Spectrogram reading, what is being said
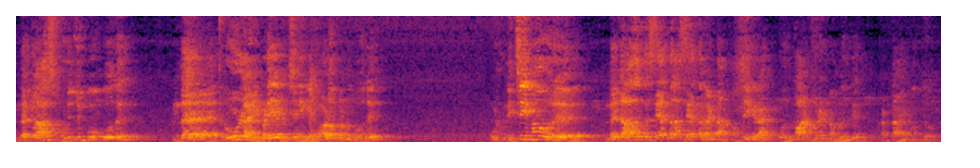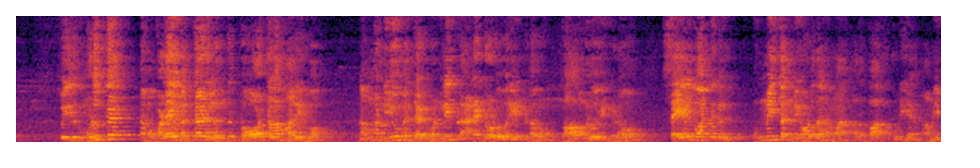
இந்த கிளாஸ் முடிஞ்சு போகும்போது இந்த ரூல் அடிப்படையை வச்சு நீங்க ஃபாலோ பண்ணும்போது நிச்சயமா ஒரு இந்த ஜாதகத்தை சேர்த்தலாம் சேர்த்த வேண்டாம் அப்படிங்கிற ஒரு கான்பிடன்ட் நம்மளுக்கு கட்டாயம் வந்துடும் இதுக்கு முழுக்க நம்ம பழைய மெத்தட்ல இருந்து டோட்டலா மாறிடுவோம். நம்ம நியூ மெத்தட் ஒன்லி பிளானட்டோட ஓரியன்டாகவும் பாவங்கள் ஓரியன்டாகவும் செயல்பாட்டுகள் உண்மைத்தன்மையோடு தான் நம்ம அதை பார்க்கக்கூடிய அமைப்பு.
